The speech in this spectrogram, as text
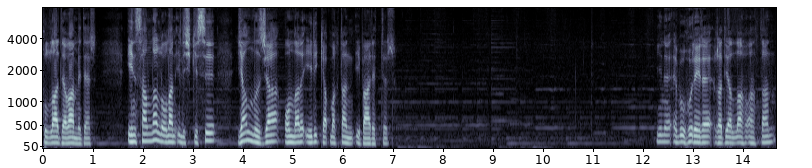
kulluğa devam eder. İnsanlarla olan ilişkisi yalnızca onlara iyilik yapmaktan ibarettir. Yine Ebu Hureyre radıyallahu anh'tan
